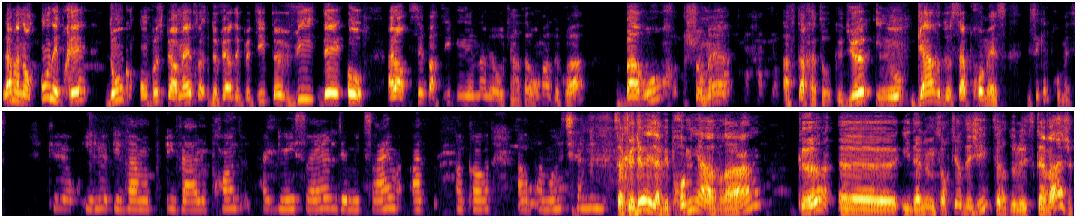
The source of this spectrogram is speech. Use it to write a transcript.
Là, maintenant, on est prêt. Donc, on peut se permettre de faire des petites vidéos. Alors, c'est parti, Mouna numéro 15. Alors, on parle de quoi? Baruch Shomer Aftachato, que Dieu, il nous garde sa promesse. Mais c'est quelle promesse? Qu'il il va, il va le prendre à Israël de Mitzrayim encore C'est-à-dire que Dieu, il avait promis à Abraham que euh, il allait nous sortir d'Égypte, de l'esclavage,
